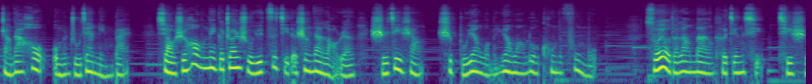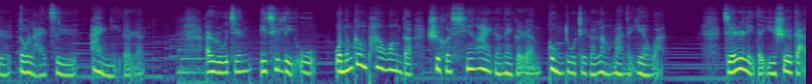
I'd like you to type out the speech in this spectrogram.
长大后，我们逐渐明白，小时候那个专属于自己的圣诞老人，实际上是不愿我们愿望落空的父母。所有的浪漫和惊喜，其实都来自于爱你的人。而如今，比起礼物，我们更盼望的是和心爱的那个人共度这个浪漫的夜晚。节日里的仪式感，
